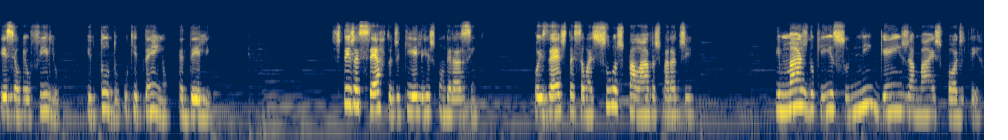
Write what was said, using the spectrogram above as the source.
Esse é o meu filho e tudo o que tenho é dele? Estejas certo de que ele responderá assim: Pois estas são as suas palavras para ti e mais do que isso, ninguém jamais pode ter.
